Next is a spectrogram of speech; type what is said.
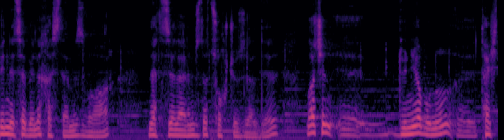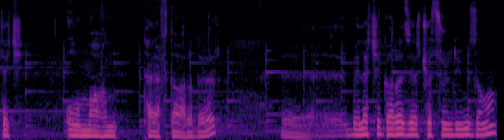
Bir neçə belə xəstəmiz var. Nəticələrimiz də çox gözəldir. Lakin dünya bunu tək-tək olunmağın tərəfdarıdır. Belə ki, qaraciyər köçürüldüyümüz zaman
